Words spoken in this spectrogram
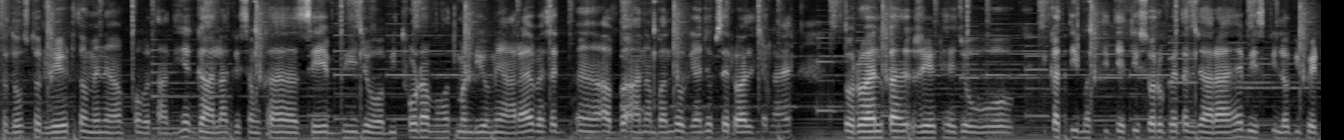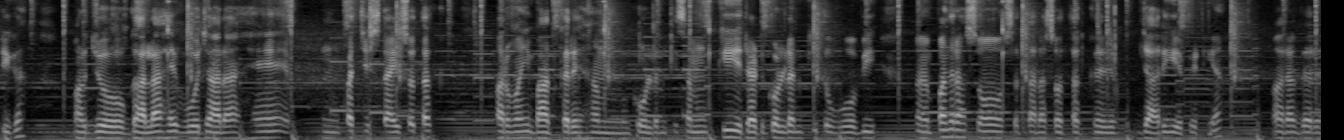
तो दोस्तों रेट तो मैंने आपको बता दिया गाला किस्म का सेब भी जो अभी थोड़ा बहुत मंडियों में आ रहा है, वैसे अब आना बंद हो गया जब से रॉयल चला है। तो रॉयल का रेट है जो वो इकतीस, बत्तीस, तैंतीस सौ रुपये तक जा रहा है, बीस किलो की पेटी का। और जो गाला है वो जा रहा है पच्चीस, सताईस सौ तक। और वहीं बात करें हम गोल्डन किस्म की, रेड गोल्डन की तो वो भी पंद्रह सौ, सतारह सौ तक जा रही है पेटियाँ। और अगर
